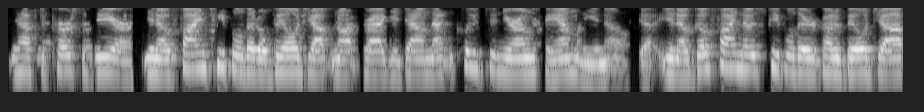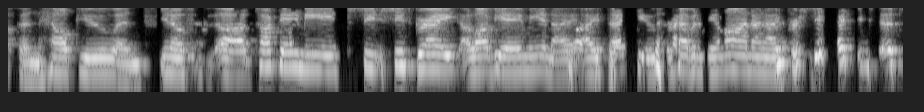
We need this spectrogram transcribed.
You have to persevere. You know find people that'll build you up not drag you down. That includes in your own family you know. Yeah you know go find those people that are going to build you up and help you. And you know uh, talk to Amie. She she's great. I love you Amie and i i thank you for having me on and i appreciate it.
